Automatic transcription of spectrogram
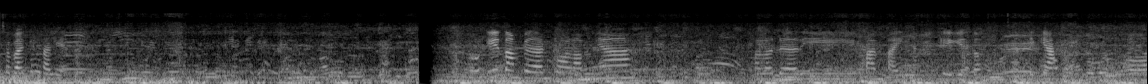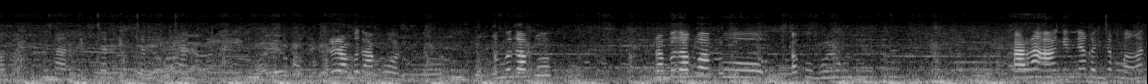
coba kita lihat. Ini tampilan kolamnya. Kalau dari pantainya kayak gitu. Cantik ya. Oh cantik cantik cantik cantik Aduh rambut aku aduh. rambut aku rambut aku aku aku gulung. Karena anginnya kenceng banget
